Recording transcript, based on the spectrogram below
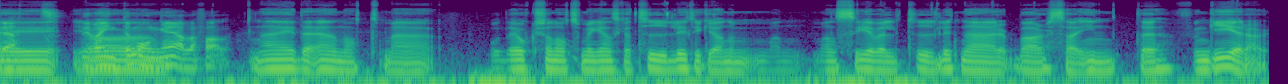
Nej, rätt. Det var jag- inte många i alla fall. Nej, det är något med och det är också något som är ganska tydligt tycker jag. Man, man ser väldigt tydligt när Barca inte fungerar.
